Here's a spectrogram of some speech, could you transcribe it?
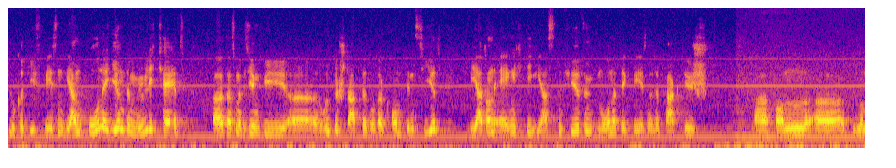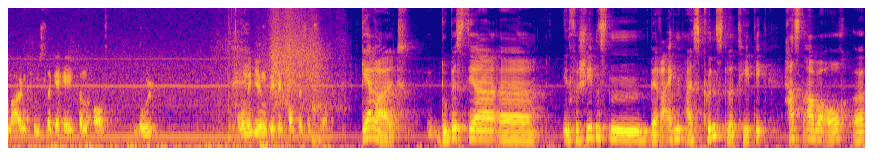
lukrativ gewesen wären, ohne irgendeine Möglichkeit, äh, dass man das irgendwie äh, rückerstattet oder kompensiert, wäre dann eigentlich die ersten vier, fünf Monate gewesen, also praktisch von äh, normalen Künstlergehältern auf null, ohne irgendwelche Kompensation. Gerald, du bist ja äh, in verschiedensten Bereichen als Künstler tätig, hast aber auch äh,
